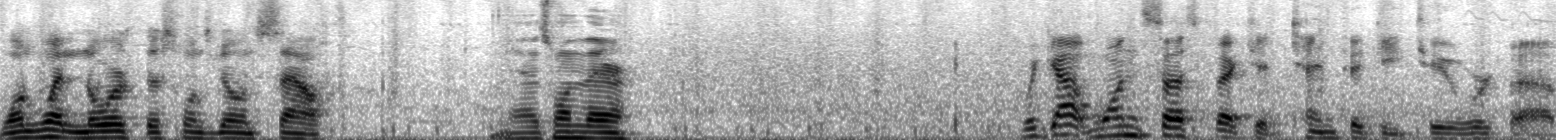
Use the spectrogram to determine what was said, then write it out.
One went north. This one's going south. Yeah, there's one there. We got one suspect at 1052. We're uh,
